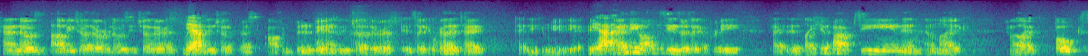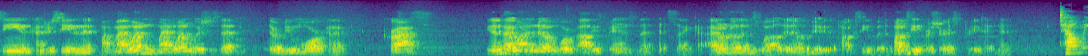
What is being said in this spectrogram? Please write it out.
kind of knows of each other or knows each other, has played Yeah. with each other, has often been in bands with each other. It's, it's like a fairly tight tight knit community. I think. Yeah. And I think all the scenes there's like a pretty tight knit like hip hop scene and, and like kind of like folk scene and country scene. And my, my one my one wish is that there would be more kind of cross. You know, if I want to know more about these bands, and that it's like I don't know them as well. They know maybe the punk scene, but the punk scene for sure is pretty tight knit. Tell me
